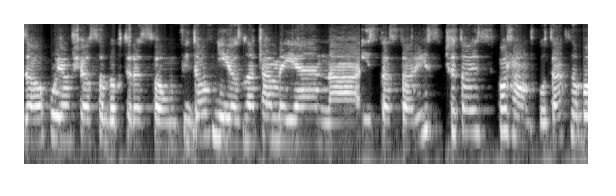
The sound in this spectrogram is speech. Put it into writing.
załapują się osoby, które są widowni i oznaczamy je na Insta Stories. Czy to jest w porządku, tak? No bo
